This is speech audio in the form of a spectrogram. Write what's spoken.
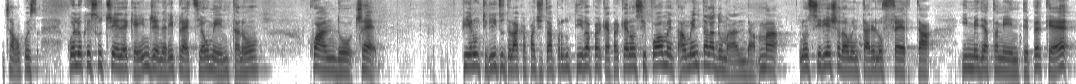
diciamo questo, quello che succede è che in genere i prezzi aumentano quando c'è pieno utilizzo della capacità produttiva perché? Perché non si può aumentare, aumenta la domanda, ma non si riesce ad aumentare l'offerta immediatamente perché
